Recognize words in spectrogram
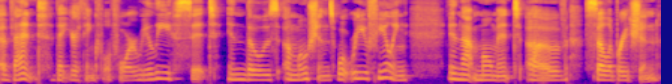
event that you're thankful for, really sit in those emotions. What were you feeling in that moment of celebration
